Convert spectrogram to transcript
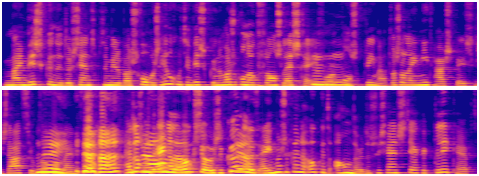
mijn wiskundedocent op de middelbare school was heel goed in wiskunde, maar ze kon ook Frans lesgeven hoor, Mhm. kon ze prima. Het was alleen niet haar specialisatie op dat Nee. moment. En dat is met engelen ook zo. Ze kunnen Ja. het een, maar ze kunnen ook het ander. Dus als jij een sterke klik hebt,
